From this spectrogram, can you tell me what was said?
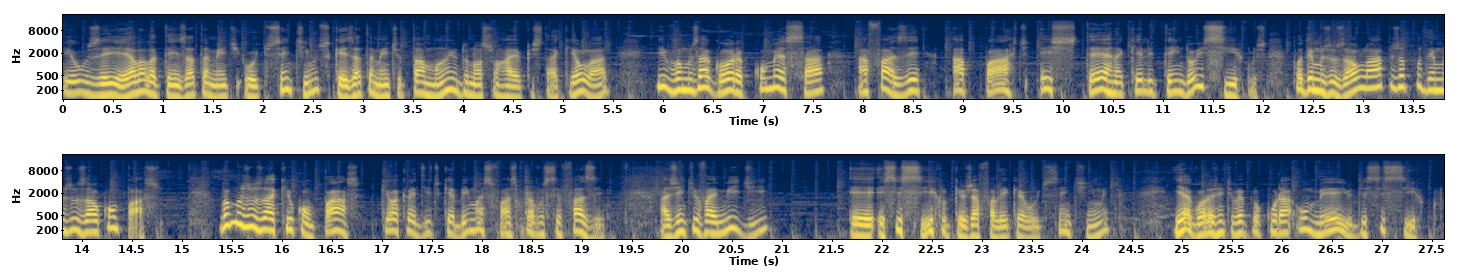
Eu usei ela, ela tem exatamente 8 centímetros, que é exatamente o tamanho do nosso raio que está aqui ao lado. E vamos agora começar a fazer a parte externa que ele tem dois círculos. Podemos usar o lápis ou podemos usar o compasso. Vamos usar aqui o compasso, que eu acredito que é bem mais fácil para você fazer. A gente vai medir é, esse círculo, que eu já falei que é 8 centímetros, e agora a gente vai procurar o meio desse círculo,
